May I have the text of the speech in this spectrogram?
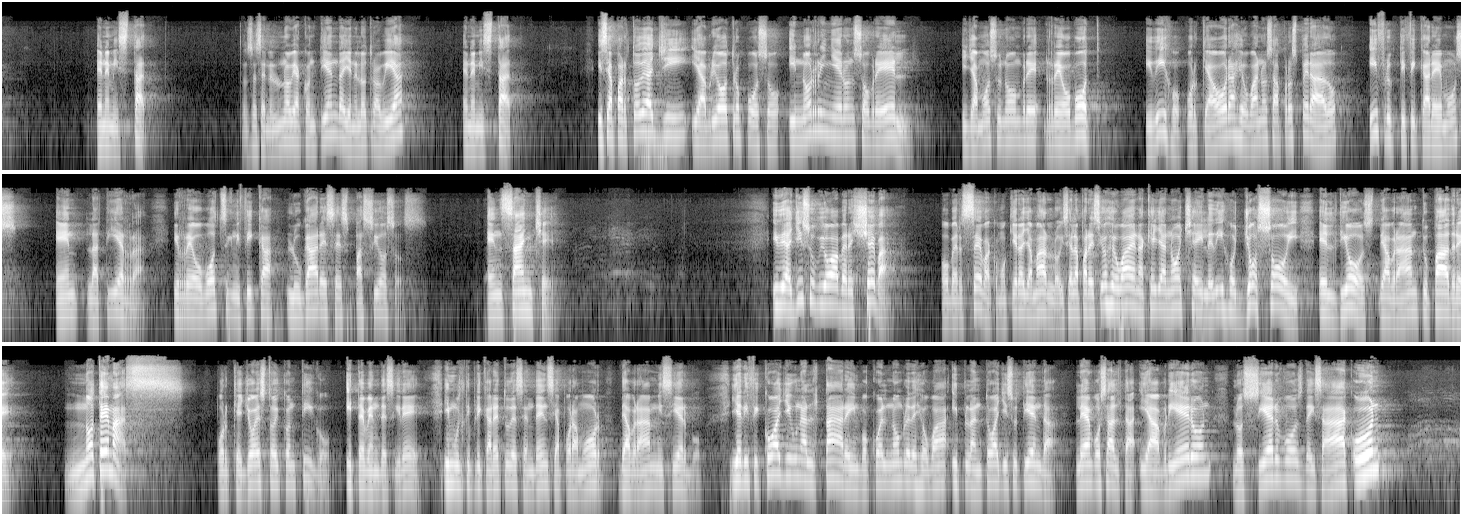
enemistad. Entonces en el uno había contienda y en el otro había enemistad. Y se apartó de allí y abrió otro pozo y no riñeron sobre él. Y llamó su nombre Rehobot. Y dijo, porque ahora Jehová nos ha prosperado y fructificaremos en la tierra. Y Rehobot significa lugares espaciosos, ensanche. Y de allí subió a Beersheba, o Berseba, como quiera llamarlo. Y se le apareció Jehová en aquella noche y le dijo, yo soy el Dios de Abraham tu padre. No temas, porque yo estoy contigo y te bendeciré y multiplicaré tu descendencia por amor de Abraham mi siervo. Y edificó allí un altar e invocó el nombre de Jehová y plantó allí su tienda. Lea en voz alta. Y abrieron los siervos de Isaac un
